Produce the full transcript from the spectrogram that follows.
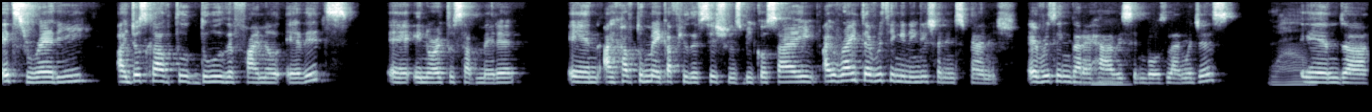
It's ready. I just have to do the final edits uh, in order to submit it, and I have to make a few decisions because I I write everything in English and in Spanish. Everything that I have is in both languages, Wow. and uh,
